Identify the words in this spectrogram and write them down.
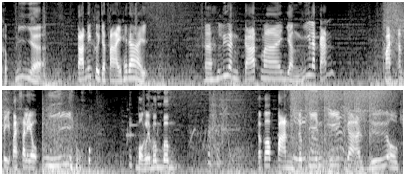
ครับเนี่ยการ์ดนี่คือจะตายให้ได้อะเลื่อนการ์ดมาอย่างนี้ละกัน ไป อันติไปซาเรลนี่บอกเลยเบิ่มเบิ่ม แล้วก็ปั่นสปินอีกาซื้อโอเค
